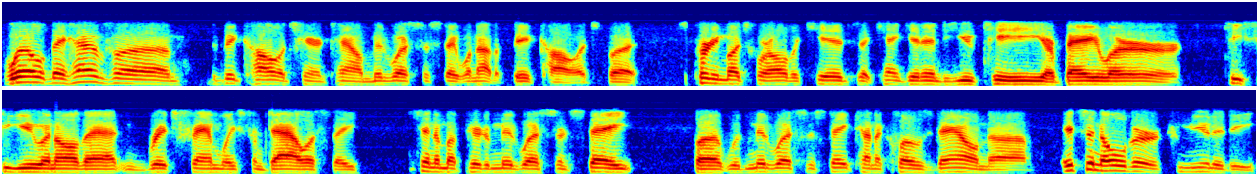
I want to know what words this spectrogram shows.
Well, they have uh, the big college here in town, Midwestern State. Well, not a big college, but it's pretty much where all the kids that can't get into UT or Baylor or TCU and all that, and rich families from Dallas, they send them up here to Midwestern State. But with Midwestern State kind of closed down, uh, it's an older community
